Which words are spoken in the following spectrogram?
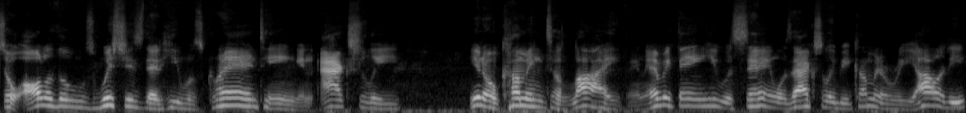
So all of those wishes that he was granting and actually, you know, coming to life and everything he was saying was actually becoming a reality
